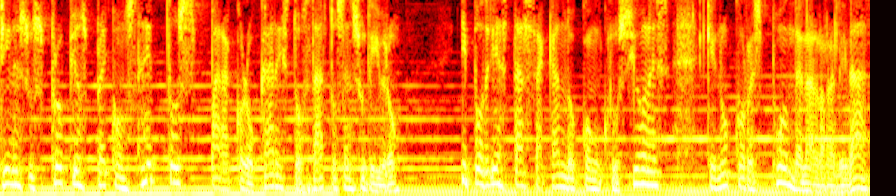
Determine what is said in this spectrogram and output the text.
tiene sus propios preconceptos para colocar estos datos en su libro y podría estar sacando conclusiones que no corresponden a la realidad.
